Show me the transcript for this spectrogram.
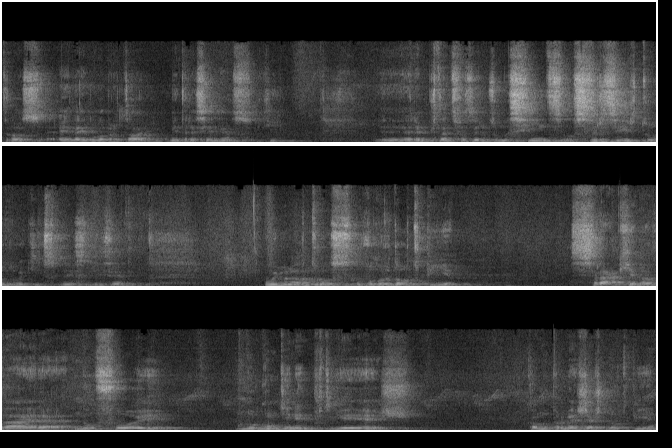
trouxe a ideia do laboratório, me interessa imenso aqui. Eh, era importante fazermos uma síntese, ou serzir tudo aqui que se podia dizer. O Emanuel trouxe o valor da utopia. Será que a Madeira não foi, no continente português, como o primeiro gesto da utopia,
